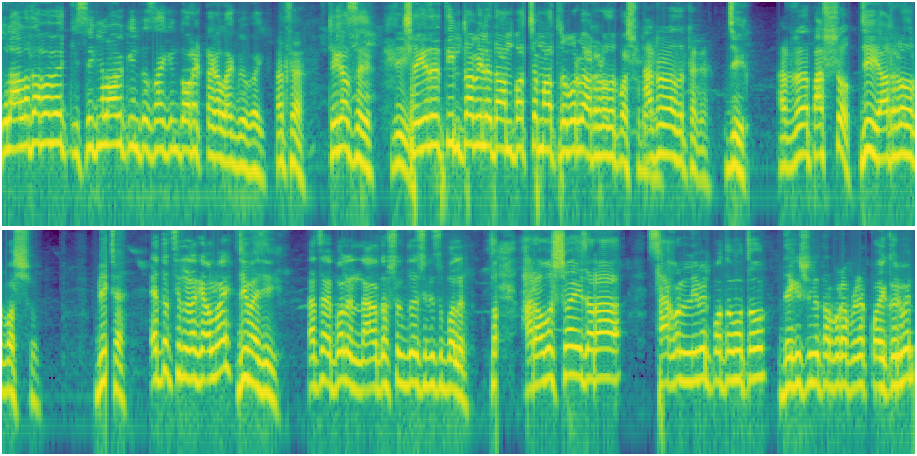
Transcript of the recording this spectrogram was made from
যদি আলাদাভাবে সিঙ্গেল ভাবে কিনতে চায় কিন্তু অনেক টাকা লাগবে ভাই। আচ্ছা। ঠিক আছে। সেক্ষেত্রে তিনটা মিলে দাম পাচ্ছে মাত্র পড়বে আঠারো হাজার পাঁচশো আঠারো হাজার টাকা? জি। আঠারো হাজার পাঁচশো? জি আঠারো হাজার পাঁচশো। আচ্ছা এত ছিল নাকি আল ভাই? জি ভাই জি। আচ্ছা বলেন না দর্শকদের উদ্দেশ্যে কিছু বলেন। আর অবশ্যই যারা ছাগল নেবেন প্রথমত দেখে শুনে তারপর আপনারা ক্রয় করবেন।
